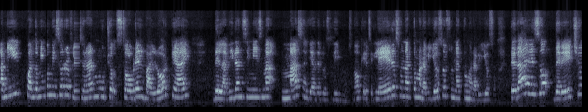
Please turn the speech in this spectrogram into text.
a mí, Juan Domingo me hizo reflexionar mucho sobre el valor que hay de la vida en sí misma más allá de los libros, ¿no? Que leer es un acto maravilloso, es un acto maravilloso. ¿Te da eso derecho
